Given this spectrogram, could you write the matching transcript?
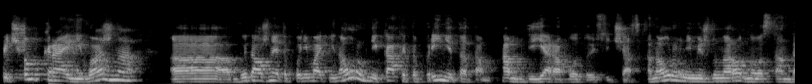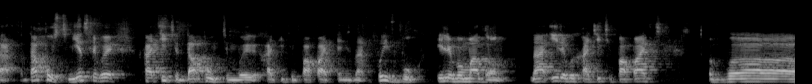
Причем крайне важно, э, вы должны это понимать не на уровне, как это принято там, там, где я работаю сейчас, а на уровне международного стандарта. Допустим, если вы хотите, допустим, вы хотите попасть, я не знаю, в Facebook или в Amazon, да, или вы хотите попасть в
